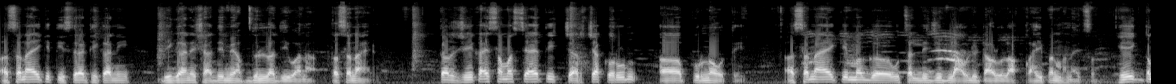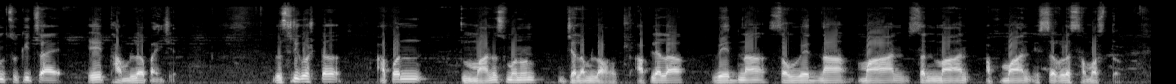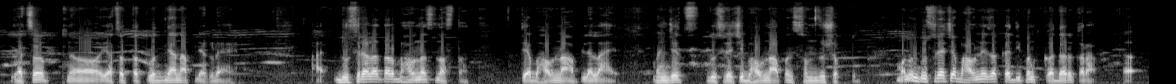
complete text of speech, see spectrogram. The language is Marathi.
असं नाही की तिसऱ्या ठिकाणी बिगाने शादी मी अब्दुल्ला दिवाना. तसं नाही. तर जे काही समस्या आहे ती चर्चा करून पूर्ण होते. असं नाही की मग उचलली जीभ लावली टाळू लाग काही पण म्हणायचं. हे एकदम चुकीचं आहे. हे थांबलं पाहिजे. दुसरी गोष्ट आपण माणूस म्हणून जन्मलो आहोत. आपल्याला वेदना संवेदना मान सन्मान अपमान हे सगळं समजतं. याचं याचं तत्त्वज्ञान आपल्याकडे आहे. दुसऱ्याला तर भावनाच नसतात. त्या भावना आपल्याला आहे. म्हणजेच दुसऱ्याची भावना आपण समजू शकतो. म्हणून दुसऱ्याच्या भावनेचा कधी पण कदर करा.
